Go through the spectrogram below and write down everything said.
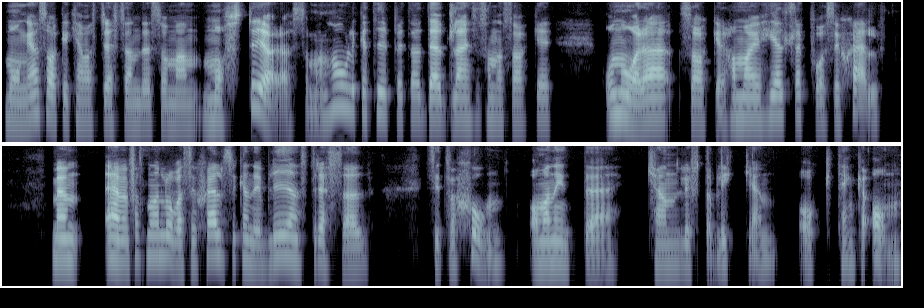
Många saker kan vara stressande som man måste göra, så man har olika typer av deadlines och sådana saker. Och några saker har man ju helt lagt på sig själv. Men även fast man har lovat sig själv så kan det bli en stressad situation om man inte kan lyfta blicken och tänka om.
